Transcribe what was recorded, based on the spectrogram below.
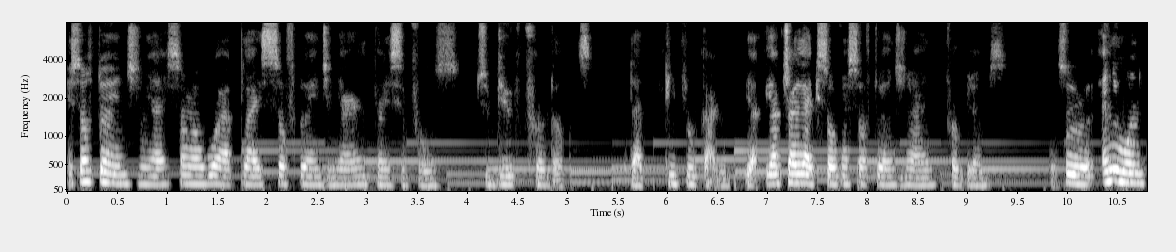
A software engineer is someone who applies software engineering principles to build products that people can. Yeah, you actually like solving software engineering problems. So anyone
